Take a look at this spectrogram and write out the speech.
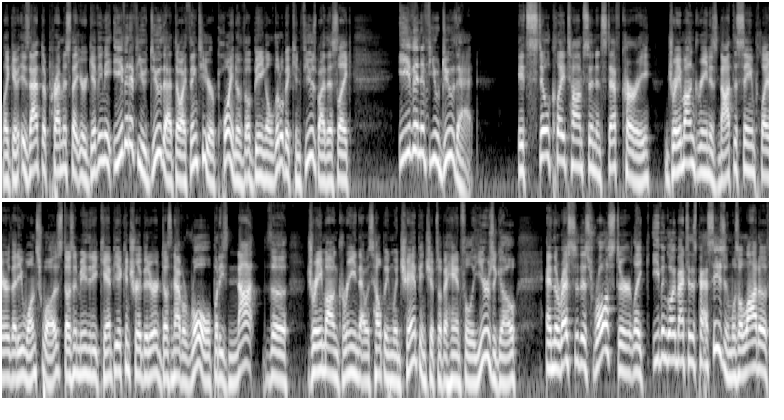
like, is that the premise that you're giving me? Even if you do that, though, I think to your point of, of being a little bit confused by this, like, even if you do that, it's still Klay Thompson and Steph Curry. Draymond Green is not the same player that he once was. Doesn't mean that he can't be a contributor, and doesn't have a role, but he's not the Draymond Green that was helping win championships of a handful of years ago. And the rest of this roster, like even going back to this past season, was a lot of,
